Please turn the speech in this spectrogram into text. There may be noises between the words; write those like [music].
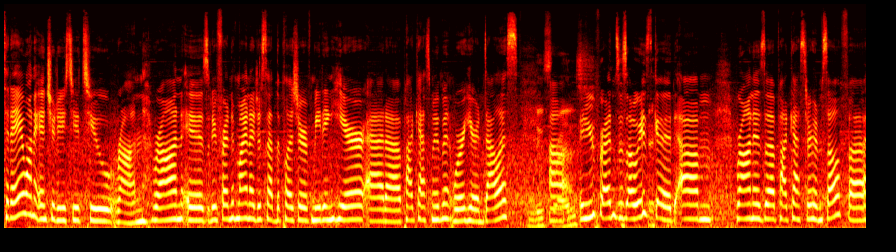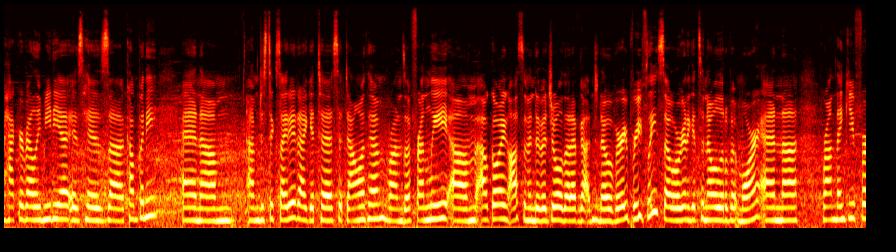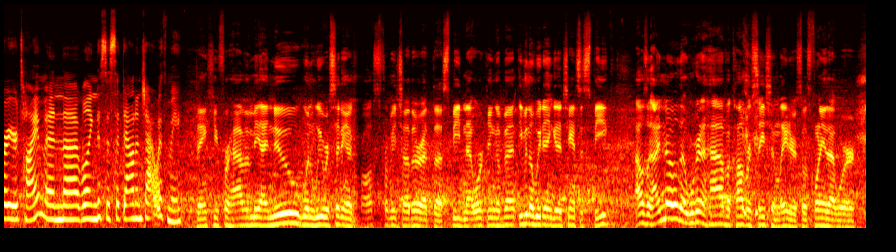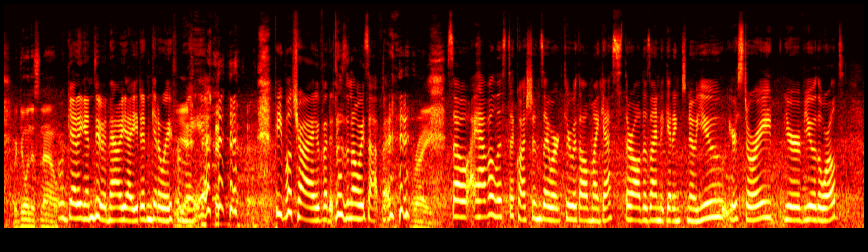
Today, I want to introduce you to Ron. Ron is a new friend of mine. I just had the pleasure of meeting here at uh, Podcast Movement. We're here in Dallas. New friends. Uh, new friends is always [laughs] good. Um, Ron is a podcaster himself. Uh, Hacker Valley Media is his uh, company, and um, I'm just excited. I get to sit down with him. Ron's a friendly, um, outgoing, awesome individual that I've gotten to know very briefly. So we're going to get to know a little bit more. And uh, Ron, thank you for your time and uh, willingness to sit down and chat with me. Thank you for having me. I knew when we were sitting across from each other at the speed networking event, even though we didn't get a chance to speak, I was like, I know that we're gonna have a conversation [laughs] later. So it's funny that we're we're doing this now. We're getting into it now. Yeah, you didn't get away from yeah. me. [laughs] [laughs] People try, but it doesn't always happen. right. So I have a list of questions I work through with all my guests. They're all designed at getting to know you, your story, your view of the world.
